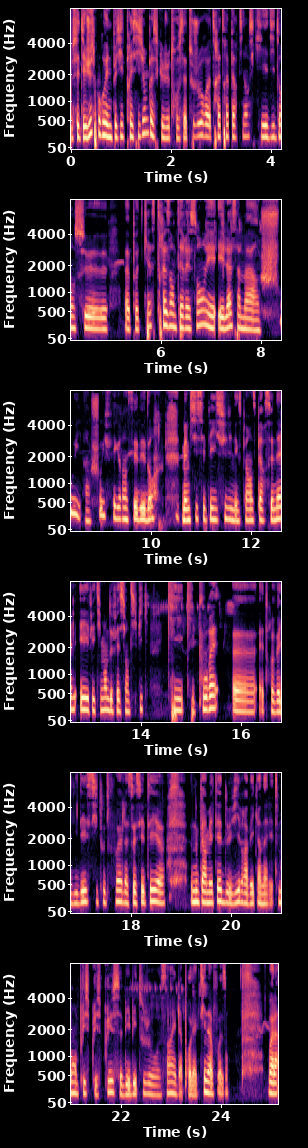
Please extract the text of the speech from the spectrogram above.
c'était juste pour une petite précision parce que je trouve ça toujours très très pertinent ce qui est dit dans ce podcast, très intéressant et, et là ça m'a un chouille, un chouille fait grincer des dents, même si c'était issu d'une expérience personnelle et effectivement de faits scientifiques qui, qui pourraient euh, être validé si toutefois la société euh, nous permettait de vivre avec un allaitement plus plus plus bébé toujours au sein et de la prolactine à foison. Voilà,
